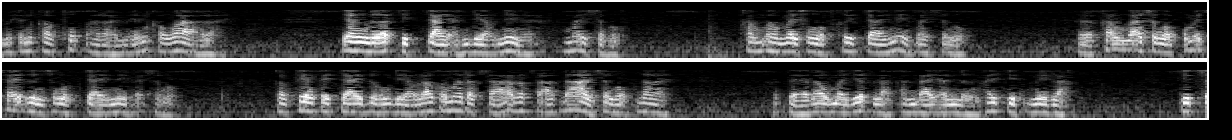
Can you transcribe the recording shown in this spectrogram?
ไม่เห็นเขาทุกข์อะไร ไม่เห็นเขาว่าอะไร ยังเหลือจิตใจอันเดียวนี่นะไม่สงบคำว่าไม่สงบคือใจนี่ไม่สงบคำว่าสงบก็ไม่ใช่อื่นสงบใจนี่แหละสงบก็เพียงแต่ใจดวงเดียวเราก็มารักษารักษาได้สงบได้ แต่เรามายึดหลักอันใดอันหนึ่งให้จิตมีหลัก จิตส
